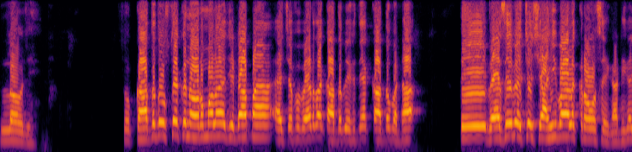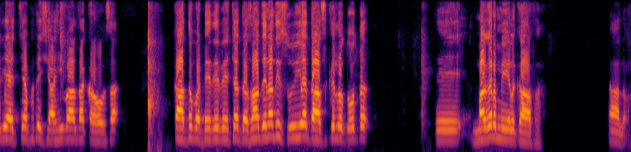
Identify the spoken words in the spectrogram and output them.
ਲਓ ਜੀ। ਸੋ ਕੱਦ ਦੋਸਤੋ ਇੱਕ ਨਾਰਮਲ ਹੈ ਜਿਹੜਾ ਆਪਾਂ ਐਚਐਫ ਵੈਰ ਦਾ ਕੱਦ ਵੇਖਦੇ ਆ ਕੱਦ ਵੱਡਾ। ਤੇ ਵੈਸੇ ਵਿੱਚ ਸ਼ਾਹੀਵਾਲ ਕ੍ਰੋਸ ਹੈਗਾ ਠੀਕ ਹੈ ਜੀ? ਐਚਐਫ ਤੇ ਸ਼ਾਹੀਵਾਲ ਦਾ ਕ੍ਰੋਸ ਆ। ਕੱਦ ਵੱਡੇ ਦੇ ਵਿੱਚ 10 ਦਿਨਾਂ ਦੀ ਸੂਈ ਆ 10 ਕਿਲੋ ਦੁੱਧ ਤੇ ਮਗਰ ਮੇਲ ਕਾਫ। ਆ ਲਓ।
